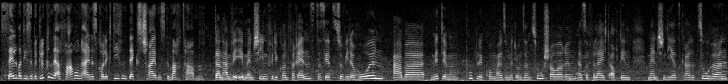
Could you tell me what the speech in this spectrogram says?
selber diese beglückende Erfahrung eines kollektiven Textschreibens gemacht haben. Dann haben wir eben entschieden, für die Konferenz das jetzt zu wiederholen, aber mit dem Publikum, also mit unseren Zuschauerinnen, also vielleicht auch den Menschen, die jetzt gerade zuhören,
